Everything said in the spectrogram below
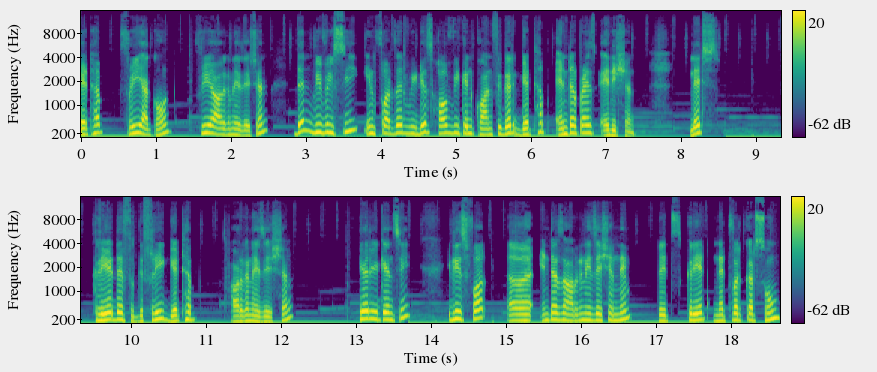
GitHub free account, free organization. Then we will see in further videos how we can configure GitHub Enterprise Edition. Let's create the, the free GitHub organization. Here you can see it is for uh, enter the organization name let's create networkers home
